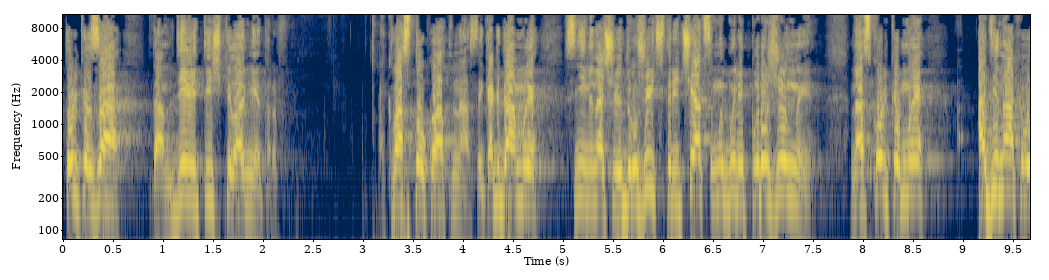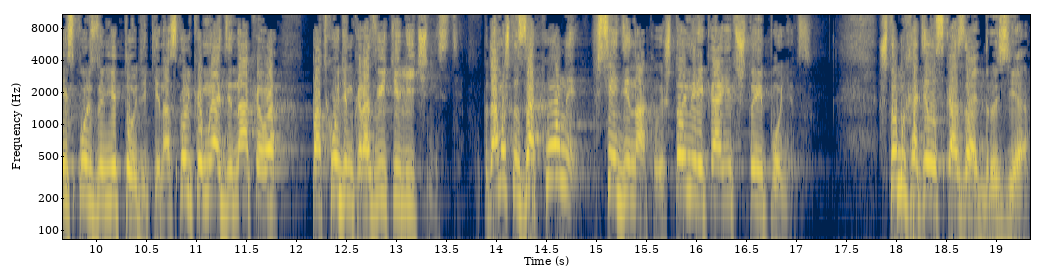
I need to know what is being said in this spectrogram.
только за там, 9 тысяч километров к востоку от нас. И когда мы с ними начали дружить, встречаться, мы были поражены, насколько мы одинаково используем методики, насколько мы одинаково подходим к развитию личности. Потому что законы все одинаковые, что американец, что японец. Что бы хотелось сказать, друзья?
